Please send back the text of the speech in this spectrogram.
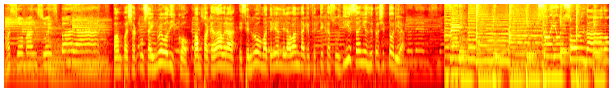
Asoman su espada. Pampa Yakuza y nuevo disco. Pampa Cadabra es el nuevo material de la banda que festeja sus 10 años de trayectoria. Soy un soldado.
